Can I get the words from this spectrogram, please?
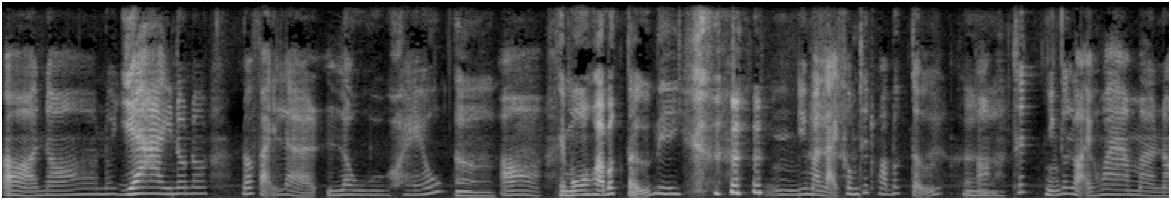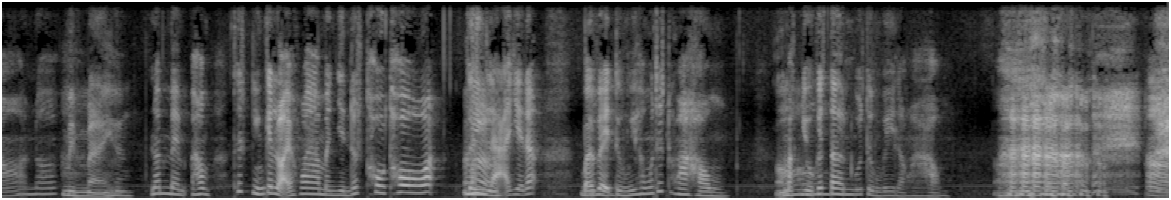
ờ, nó nó dai nó nó nó phải là lâu héo Ờ, Ờ, thì mua hoa bất tử đi. Nhưng mà lại không thích hoa bất tử. Ừ. Ờ, thích những cái loại hoa mà nó nó mềm mại hơn. Nó mềm không thích những cái loại hoa mà nhìn nó thô thô á kỳ Ừ. lạ vậy đó. Bởi vậy tường vi không có thích hoa hồng. Mặc dù cái tên của tường vi là hoa hồng Ờ,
